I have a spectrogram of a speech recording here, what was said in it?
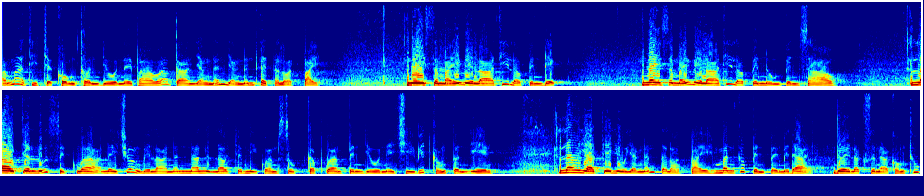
ามารถที่จะคงทนอยู่ในภาวะการอย่างนั้นอย่างนั้นได้ตลอดไป ในสมัยเวลาที่เราเป็นเด็ก ในสมัยเวลาที่เราเป็นหนุ่มเป็นสาว เราจะรู้สึกว่าในช่วงเวลานั้น ๆ เราจะมีความสุขกับความเป็นอยู่ในชีวิตของตนเองเราอยากจะอยู่อย่างนั้นตลอดไป มันก็เป็นไปไม่ได้ โดยลักษณะของทุก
